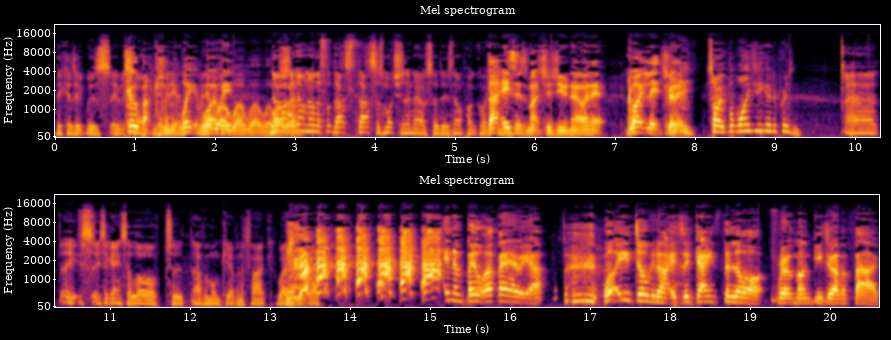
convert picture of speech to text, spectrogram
because it was it was Go smoking back a minute. Wait a minute. What I Whoa, mean- whoa, whoa, whoa. No, whoa. I don't know the. F- that's that's as much as I know. So there's no point questioning. That is as much as you know, isn't it? Quite literally. Sorry, but why did he go to prison? Uh, it's it's against the law to have a monkey having a fag. Wherever it was. In a built up area. What are you talking about? It's against the law for a monkey to have a fag.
